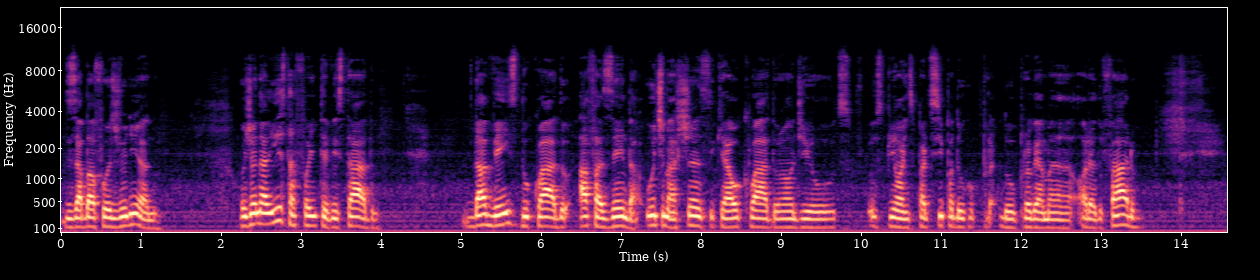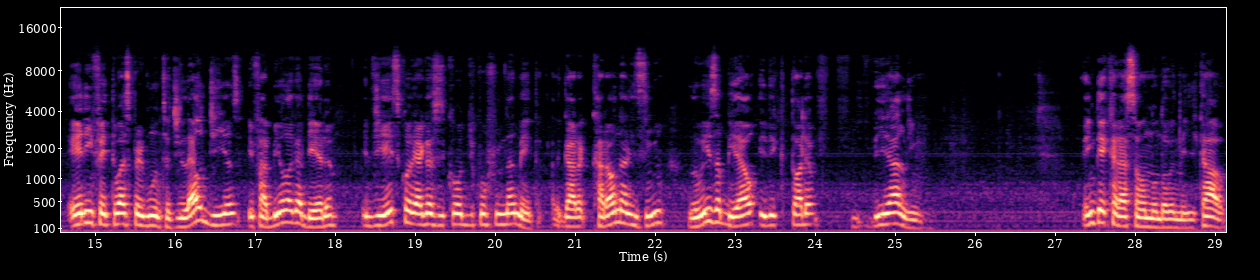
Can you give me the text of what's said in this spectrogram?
desabafou Juliano. O jornalista foi entrevistado da vez do quadro A Fazenda Última Chance, que é o quadro onde os, os peões participam do, do programa Hora do Faro. Ele enfeitou as perguntas de Léo Dias e Fabiola Gadeira e de ex-colegas de, de confinamento, Carol Narizinho, Luísa Biel e Victoria Vialim. Em declaração no dominical,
